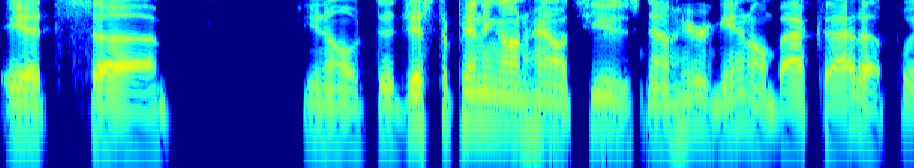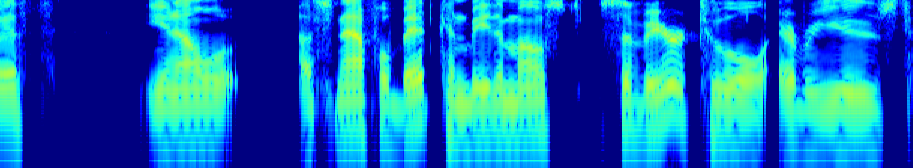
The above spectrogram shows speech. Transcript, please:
It's uh, you know, d just depending on how it's used. Now, here again, I'll back that up with, you know, a snaffle bit can be the most severe tool ever used,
